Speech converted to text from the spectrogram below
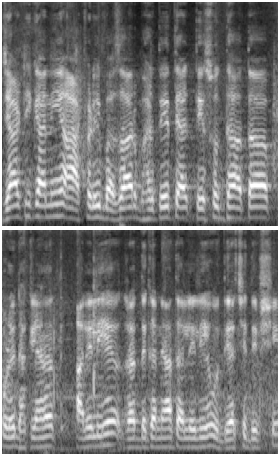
ज्या ठिकाणी आठवडी बाजार भरते त्या ते सुद्धा आता पुढे ढकलण्यात आलेली आहे रद्द करण्यात आलेली आहे उद्याच्या दिवशी.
